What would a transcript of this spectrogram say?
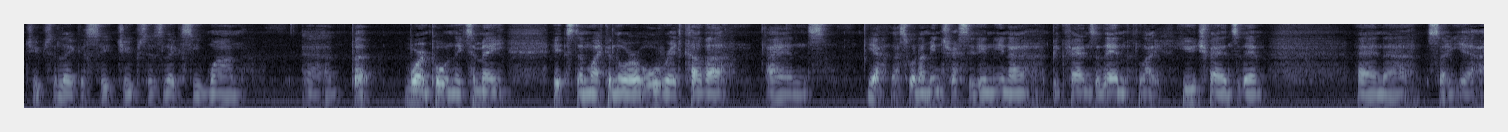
Jupiter Legacy, Jupiter's Legacy One. Uh, but more importantly to me, it's the Mike and Laura Allred cover, and yeah, that's what I'm interested in. You know, big fans of them, like huge fans of them. And uh, so yeah,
